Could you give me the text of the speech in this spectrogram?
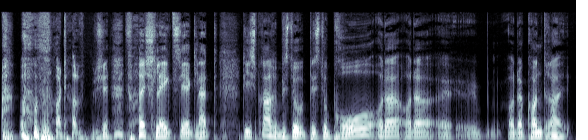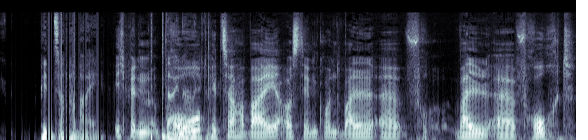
Boah, da verschlägt dir glatt die Sprache. Bist du, bist du pro oder, oder, äh, oder contra Pizza Hawaii? Ich bin Deine pro Haltung. Pizza Hawaii aus dem Grund, weil, äh, weil äh, Frucht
